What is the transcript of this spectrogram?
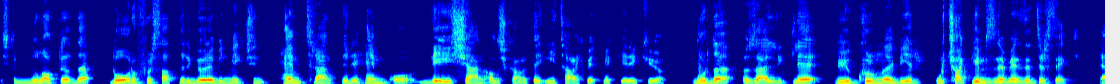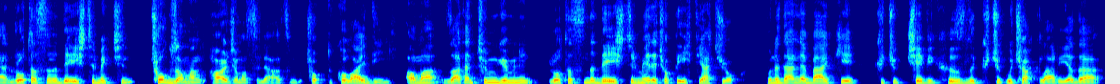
İşte bu noktada da doğru fırsatları görebilmek için hem trendleri hem o değişen alışkanlıkları iyi takip etmek gerekiyor. Burada özellikle büyük kurumları bir uçak gemisine benzetirsek yani rotasını değiştirmek için çok zaman harcaması lazım. Çok da kolay değil. Ama zaten tüm geminin rotasını da değiştirmeye de çok da ihtiyaç yok. Bu nedenle belki küçük, çevik, hızlı küçük uçaklar ya da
